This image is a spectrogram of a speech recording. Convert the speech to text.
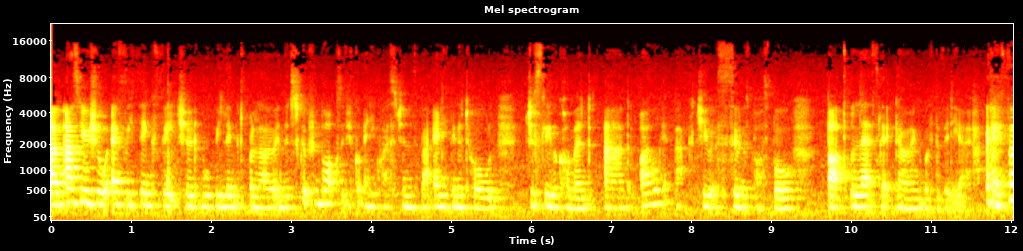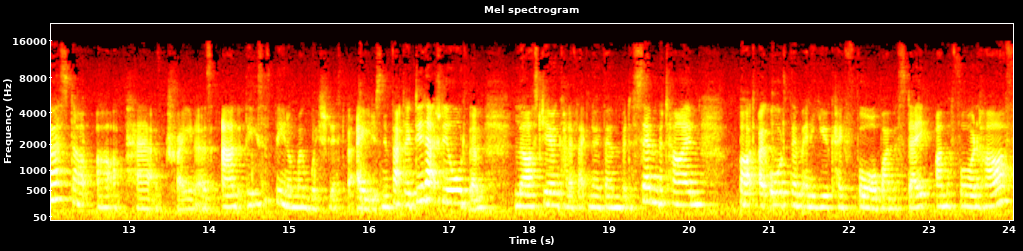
Um, as usual, everything featured will be linked below in the description box. If you've got any questions about anything at all, just leave a comment and I will get back to you as soon as possible. But let's get going with the video. Okay, first up are a pair of trainers and these have been on my wish list for ages. And in fact, I did actually order them last year in kind of like November, December time, but I ordered them in a UK four by mistake. I'm a four and a half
